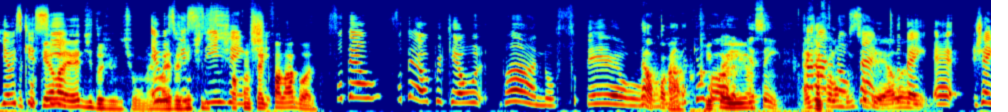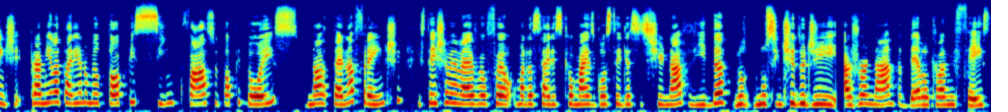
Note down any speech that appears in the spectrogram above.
E eu É esqueci. porque ela é de 2021, né? Eu Mas a esqueci, gente só gente. consegue falar agora. Fudeu, fudeu, porque eu. Mano, fudeu. Não, comenta Ah, aqui agora. aí, porque assim, a gente já Caralho, falou não, muito sério, sobre ela. tudo bem. e- É, gente, pra mim ela estaria no meu top 5, fácil, top 2, na- até na frente. Station Eleven foi uma das séries que eu mais gostei de assistir na vida, no, no sentido de a jornada dela, o que ela me fez,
